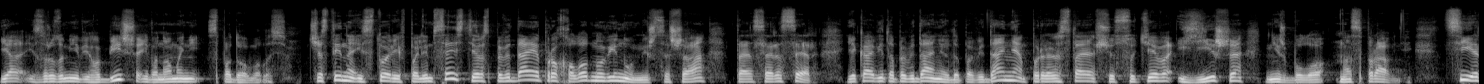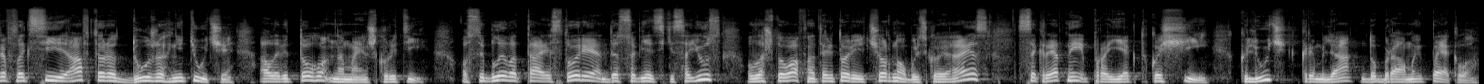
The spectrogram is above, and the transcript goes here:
я зрозумів його більше, і воно мені сподобалося. Частина історії в Палімсесті розповідає про холодну війну між США та СРСР, яка від оповідання до оповідання переростає щось суттєво гірше, ніж було насправді. Ці рефлексії автора дуже гнітючі, але від того не менш круті. Особливо та історія, де Совєтський Союз влаштував на території Чорнобильської АЕС секретний проєкт Кощій ключ Кремля до брами пекла.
